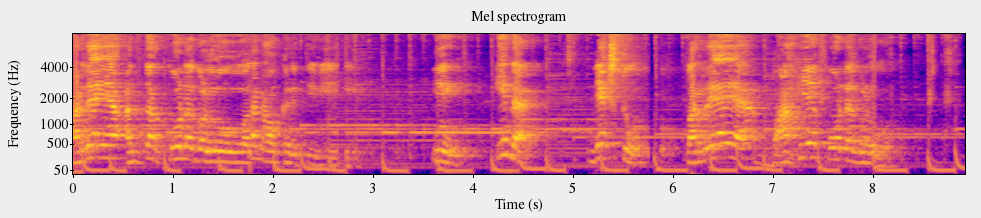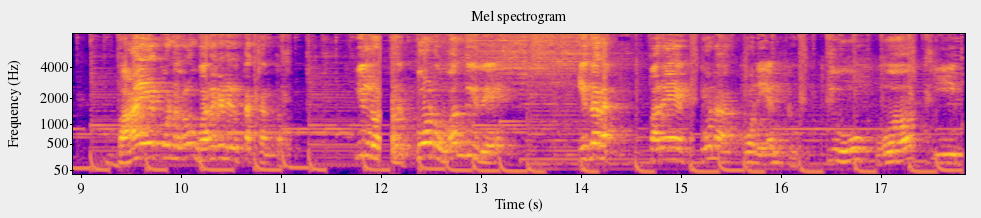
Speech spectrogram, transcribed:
ಪರ್ಯಾಯ ಕೋಣಗಳು ಅಂತ ನಾವು ಕರಿತೀವಿ. ಇನ್ನ ನೆಕ್ಸ್ಟ್ ಪರ್ಯಾಯ ಬಾಹ್ಯ ಕೋಣಗಳು ಬಾಹ್ಯ ಕೋಣಗಳು ಹೊರಗಡೆ ಇರ್ತಕ್ಕಂಥವು. ಇಲ್ಲಿ ನೋಡಿ ಕೋಣ ಒಂದು ಇದೆ. ಇದರ ಪರ್ಯಾಯ ಕೋಣ ಕೋಣ ಎಂಟು. ಇವು ಈ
